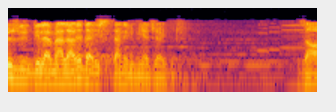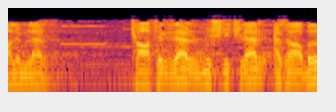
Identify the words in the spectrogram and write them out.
üzr diləmələri də istənilməyəcəkdir. Zalimlər, kafirlər, müşriklər əzabı,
